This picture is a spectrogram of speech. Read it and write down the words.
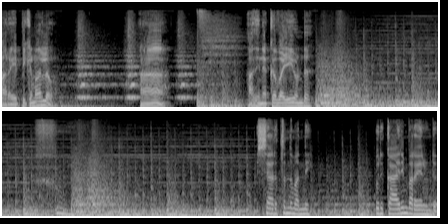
പറയിപ്പിക്കണമല്ലോ. ആ അതിനൊക്കെ വഴിയുണ്ട്. ശരത്തൊന്ന് വന്നേ. ഒരു കാര്യം പറയാനുണ്ട്.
